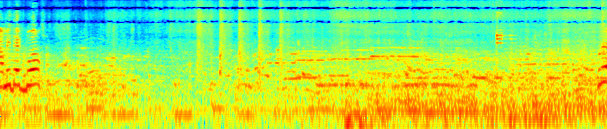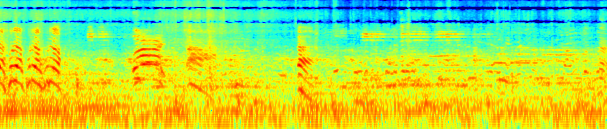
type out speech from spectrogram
আমি দেখব সরে যা, সরে যা, সরে যা, সরে যা। ওই! আহ! আহ! হ্যাঁ,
